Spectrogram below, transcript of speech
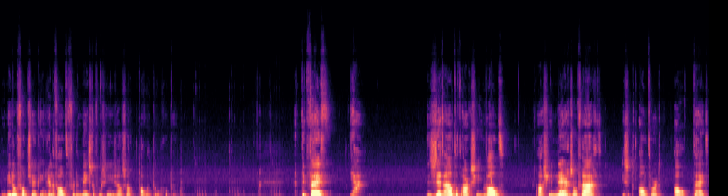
middel van chunking relevant voor de meeste of misschien zelfs wel alle doelgroepen. Tip 5. Ja, zet aan tot actie, want als je nergens om vraagt, is het antwoord altijd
